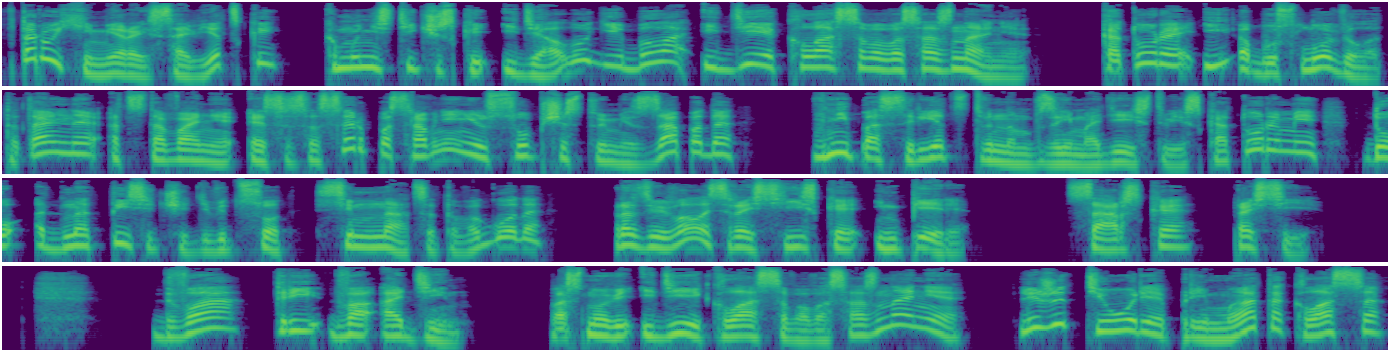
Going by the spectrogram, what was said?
Второй химерой советской коммунистической идеологии была идея классового сознания, которая и обусловила тотальное отставание СССР по сравнению с обществами Запада в непосредственном взаимодействии с которыми до 1917 года развивалась Российская империя, царская Россия. 2.3.2.1. В основе идеи классового сознания лежит теория примата класса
